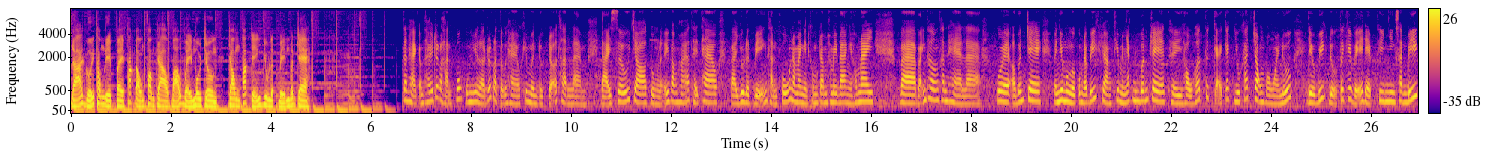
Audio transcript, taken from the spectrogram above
đã gửi thông điệp về phát động phong trào bảo vệ môi trường trong phát triển du lịch biển Bến Tre. Thanh Hà cảm thấy rất là hạnh phúc cũng như là rất là tự hào khi mình được trở thành làm đại sứ cho tuần lễ văn hóa thể thao và du lịch biển thành phố năm 2023 ngày hôm nay. Và bản thân Thanh Hà là quê ở Bến Tre và như mọi người cũng đã biết rằng khi mà nhắc đến Bến Tre thì hầu hết tất cả các du khách trong và ngoài nước đều biết được tới cái vẻ đẹp thiên nhiên xanh biếc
